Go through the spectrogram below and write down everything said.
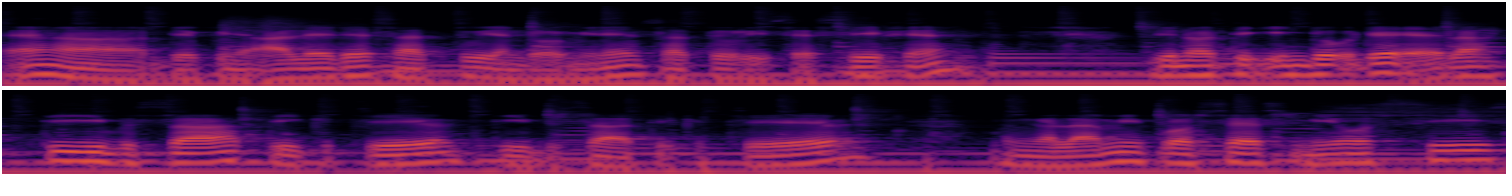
ya, dia punya alel dia satu yang dominan, satu resesif ya. Genotik induk dia adalah T besar, T kecil, T besar, T kecil mengalami proses meiosis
